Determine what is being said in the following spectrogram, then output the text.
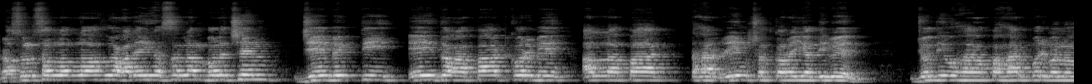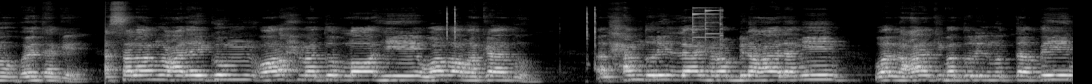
রাসূল সাল্লাল্লাহু আলাইহি ওয়াসাল্লাম বলেছেন যে ব্যক্তি এই দোয়া পাঠ করবে আল্লাহ পাক তাহার ঋণ শোধ করাইয়া দিবেন যদি উহা পাহাড় পরিমাণও হয়ে থাকে আসসালামু আলাইকুম ওয়া রাহমাতুল্লাহি ওয়া বারাকাতুহু আলহামদুলিল্লাহি রাব্বিল আলামিন ওয়াল আকিবাতু লিল মুত্তাকিন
